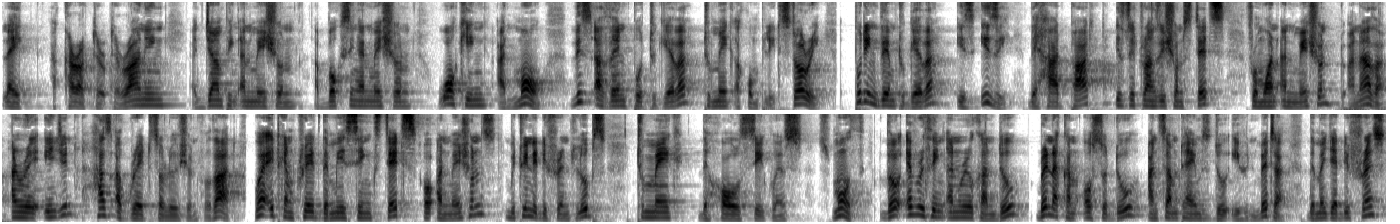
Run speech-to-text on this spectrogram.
like a character running, a jumping animation, a boxing animation, walking, and more. These are then put together to make a complete story. Putting them together is easy. The hard part is the transition states from one animation to another. Unreal Engine has a great solution for that, where it can create the missing states or animations between the different loops to make the whole sequence smooth. Though everything Unreal can do, Blender can also do and sometimes do even better. The major difference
